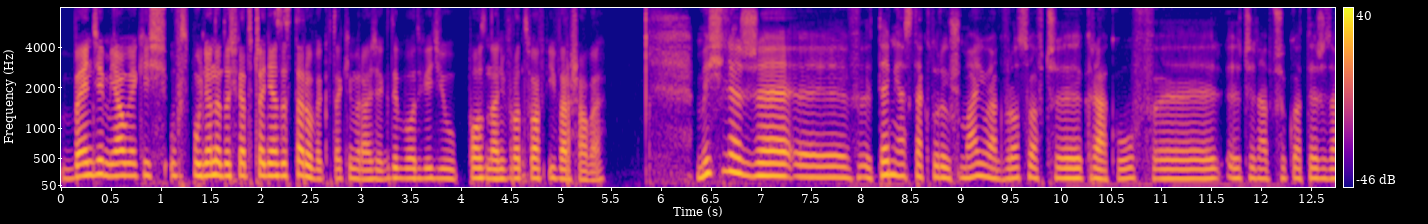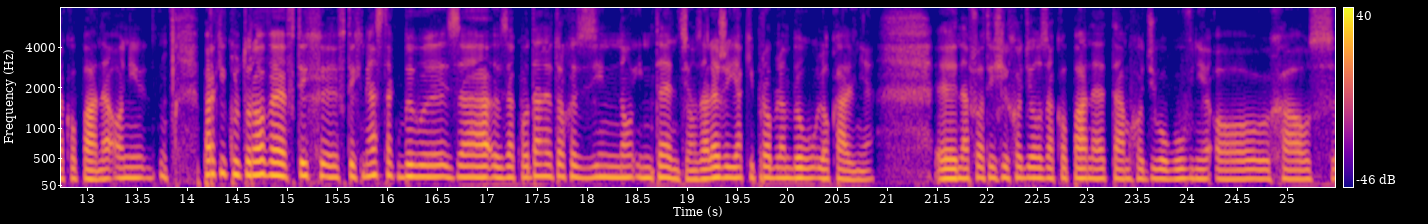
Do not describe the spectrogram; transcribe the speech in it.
będzie miał jakieś uwspólnione doświadczenia ze starówek w takim razie, gdyby odwiedził Poznań, Wrocław i Warszawę. Myślę, że e, te miasta, które już mają, jak Wrocław czy Kraków, e, e, czy na przykład też Zakopane, oni, parki kulturowe w tych, w tych miastach były za, zakładane trochę z inną intencją. Zależy, jaki problem był lokalnie. Na przykład jeśli chodzi o Zakopane, tam chodziło głównie o chaos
